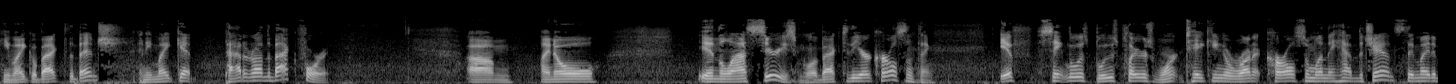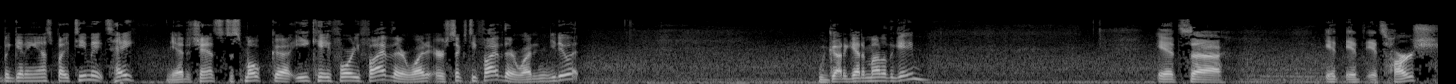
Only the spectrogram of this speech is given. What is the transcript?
he might go back to the bench and he might get patted on the back for it. Um, I know in the last series, going back to the Erik Karlsson thing, if St. Louis Blues players weren't taking a run at Karlsson when they had the chance, they might have been getting asked by teammates, "Hey, you had a chance to smoke uh, EK 45 there, why, or 65 there. Why didn't you do it?" We got to get him out of the game. It's uh, it, it it's harsh.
